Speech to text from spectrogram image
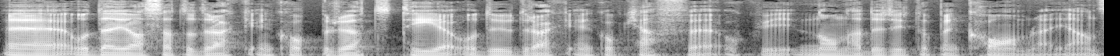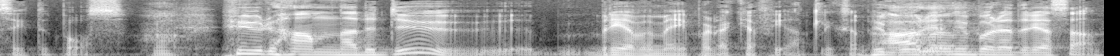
Ja. Eh, och där jag satt och drack en kopp rött te och du drack en kopp kaffe och vi, någon hade tryckt upp en kamera i ansiktet på oss. Hur hamnade du bredvid mig på det där kaféet? Liksom? Hur, Ja, började, men- hur började resan?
